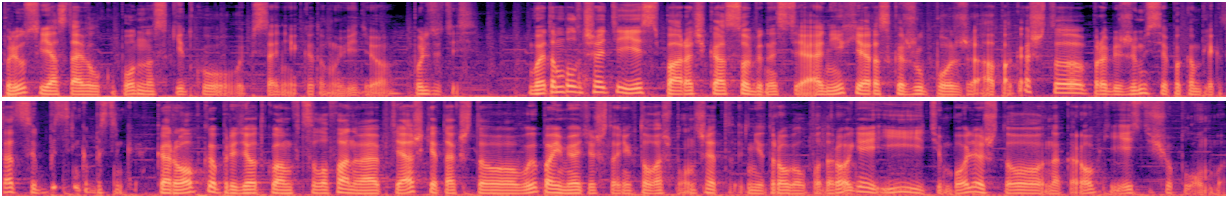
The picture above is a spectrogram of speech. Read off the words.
Плюс я ставил купон на скидку в описании к этому видео. Пользуйтесь. В этом планшете есть парочка особенностей, о них я расскажу позже, а пока что пробежимся по комплектации быстренько-быстренько. Коробка придет к вам в целлофановой обтяжке, так что вы поймете, что никто ваш планшет не трогал по дороге, и тем более, что на коробке есть еще пломба.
